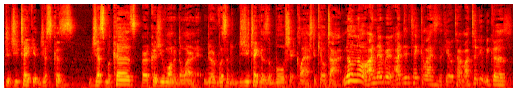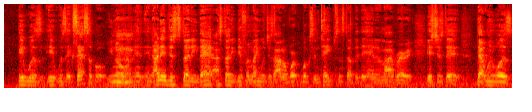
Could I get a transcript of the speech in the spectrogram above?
Did you take it just cause, just because, or because you wanted to learn it? Or was it? Did you take it as a bullshit class to kill time? No, no, I never. I didn't take classes to kill time. I took it because it was it was accessible, you know, Mhm. and, and I didn't just study that. I studied different languages out of workbooks and tapes and stuff that they had in the library. It's just that that one was,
